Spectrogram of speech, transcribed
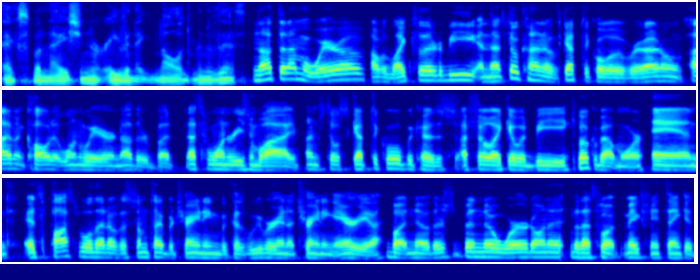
explanation or even acknowledgement of this? Not that I'm aware of. I would like for there to be, and that's still kind of skeptical over it. I don't, I haven't called it one way or another, but that's one reason why I'm still skeptical because I feel like it would be spoke about more. And it's possible that it was some type of training because we were in a training area. But no, there's been no word on it. But that's what makes me think it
